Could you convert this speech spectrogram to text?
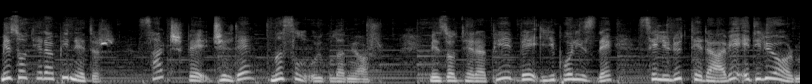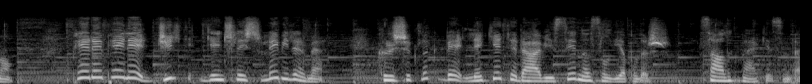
Mezoterapi nedir? Saç ve cilde nasıl uygulanıyor? Mezoterapi ve lipolizle selülit tedavi ediliyor mu? PRP ile cilt gençleştirilebilir mi? Kırışıklık ve leke tedavisi nasıl yapılır? Sağlık merkezinde.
